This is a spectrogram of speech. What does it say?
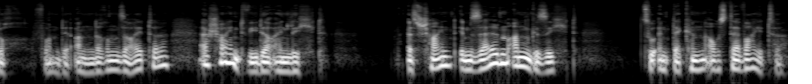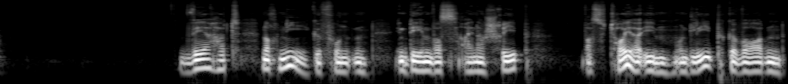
Doch von der anderen Seite erscheint wieder ein Licht. Es scheint im selben Angesicht zu entdecken aus der Weite. Wer hat noch nie gefunden in dem, was einer schrieb, was teuer ihm und lieb geworden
